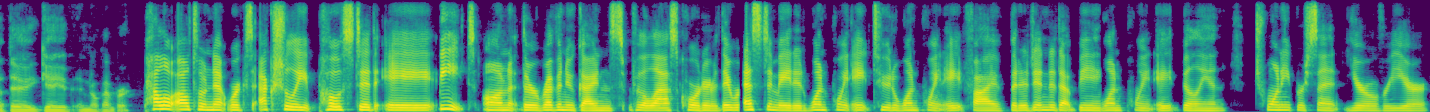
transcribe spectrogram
That they gave in November. Palo Alto Networks actually posted a beat on their revenue guidance for the last quarter. They were estimated 1.82 to 1.85, but it ended up being 1.8 billion. 20% year over year.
